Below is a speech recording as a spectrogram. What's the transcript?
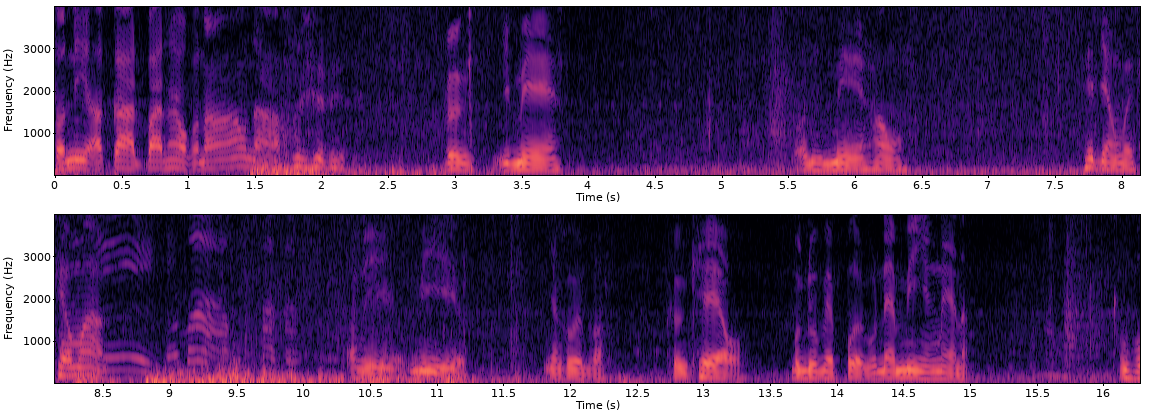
ตอนนี้อากาศบ้านเฮาก็หนาวหนาวเบิ่งอีแม่ตอนนี้แม่เฮาเฮ็ดหยังไว้แค่มาก นี่แค่มากอันนี้มีหยังก็เอิ้นว่าเครื่องแค้วเบิ่งดูแม่เปิดบ่แน่มีหยังแน่น่ะ อุป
